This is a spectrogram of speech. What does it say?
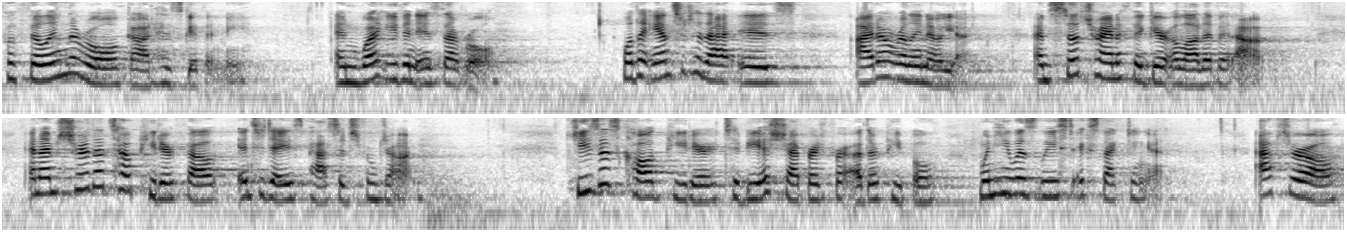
fulfilling the role God has given me? And what even is that role? Well, the answer to that is I don't really know yet. I'm still trying to figure a lot of it out. And I'm sure that's how Peter felt in today's passage from John. Jesus called Peter to be a shepherd for other people when he was least expecting it. After all,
